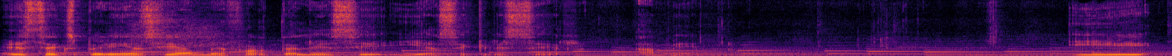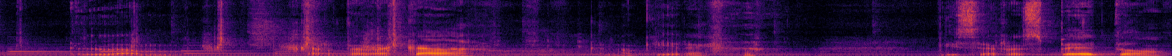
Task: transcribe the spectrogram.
Esta experiencia me fortalece y hace crecer. Amén. Y la carta de acá, que no quiere, dice respeto.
